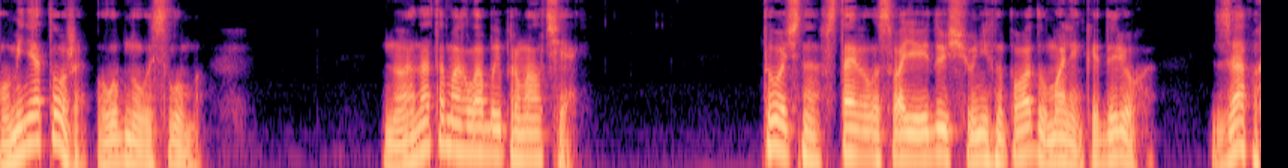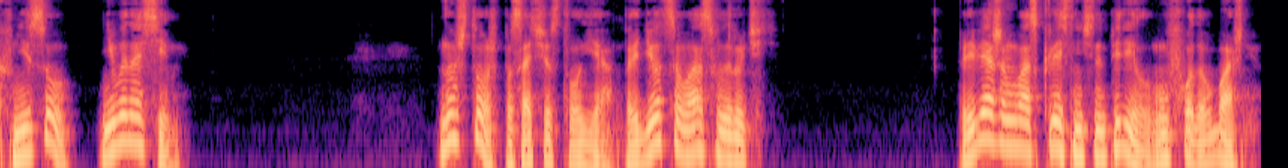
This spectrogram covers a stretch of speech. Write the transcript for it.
«У меня тоже», — улыбнулась Лума. Но она-то могла бы и промолчать. Точно, вставила свою идущую у них на поводу маленькая дыреха. Запах внизу, Невыносимый. «Ну что ж», — посочувствовал я, — «придется вас выручить. Привяжем вас к лестничным перилам у входа в башню».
